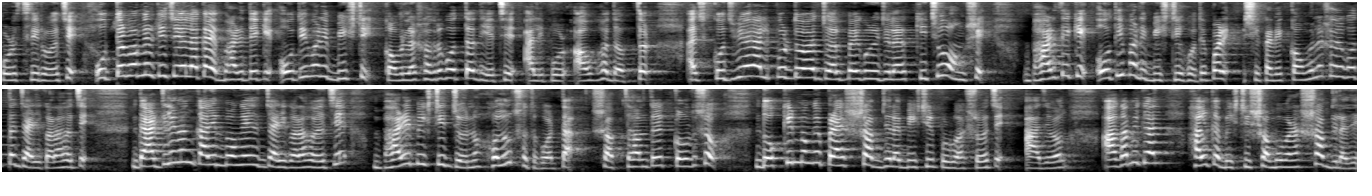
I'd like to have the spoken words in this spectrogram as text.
পরিস্থিতি রয়েছে। উত্তরবঙ্গের কিছু এলাকায় ভারী থেকে অতি ভারী বৃষ্টি, কমলা সতর্কতা দিয়েছে আলিপুর আবহাওয়া দপ্তর। আজ কোচবিহার, আলিপুরদুয়ার, জলপাইগুড়ি জেলার কিছু অংশে ভারী থেকে অতি ভারী বৃষ্টি হতে পারে। সেখানে কমলা সতর্কতা জারি করা হয়েছে। দার্জিলিং এবং কালিম্পংয়ে জারি করা হয়েছে ভারী বৃষ্টির জন্য হলুদ সতর্কতা। সপ্তাহান্তরে ক্রমশ দক্ষিণবঙ্গে প্রায় সব জেলায় বৃষ্টির পূর্বাভাস রয়েছে। আজ এবং আগামীকাল হালকা বৃষ্টির সম্ভাবনা সব জেলাতে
